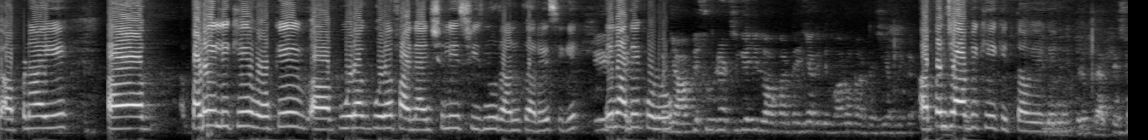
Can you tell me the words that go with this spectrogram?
ਆਪਣਾ ਇਹ ਅ, ਪੜ੍ਹੇ ਲਿਖੇ ਹੋ ਕੇ ਅ, ਪੂਰਾ ਪੂਰਾ ਫਾਈਨੈਂਸ਼ੀਅਲੀ ਇਸ ਚੀਜ਼ ਨੂੰ ਰਨ ਕਰ ਰਹੇ ਸੀਗੇ। ਇਹਨਾਂ ਦੇ ਕੋਲੋਂ ਪੰਜਾਬ ਦੇ ਸਟੂਡੈਂਟ ਸੀਗੇ ਜੀ ਲਾਅ ਕਰਦੇ ਸੀ ਜਾਂ ਕਿਤੇ ਬਾਹਰੋਂ ਕਰਦੇ ਸੀ ਆਪਣੇ ਅ, ਪੰਜਾਬ ਵਿਖੇ ਕੀਤਾ ਹੋਇਆ ਗਏ ਨੇ। ਪ੍ਰੈਕਟਿਸ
